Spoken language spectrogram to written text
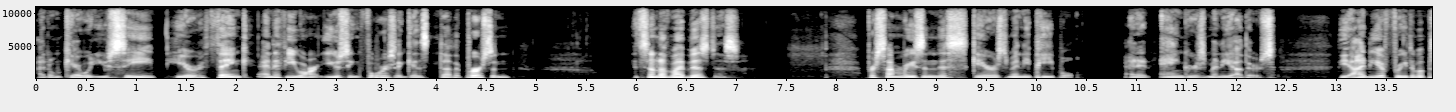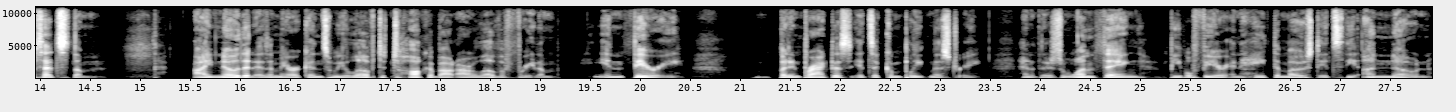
I don't care what you see, hear, think, and if you aren't using force against another person, it's none of my business. For some reason, this scares many people, and it angers many others. The idea of freedom upsets them. I know that as Americans, we love to talk about our love of freedom, in theory, but in practice, it's a complete mystery. And if there's one thing people fear and hate the most, it's the unknown.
